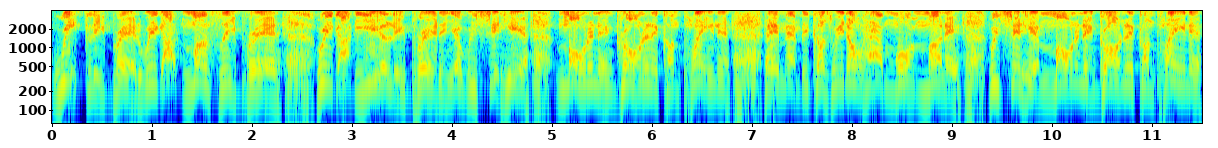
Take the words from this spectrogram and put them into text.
weekly bread. We got monthly bread. We got yearly bread. And yet we sit here moaning and groaning and complaining. Amen. Because we don't have more money. We sit here moaning and groaning and complaining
